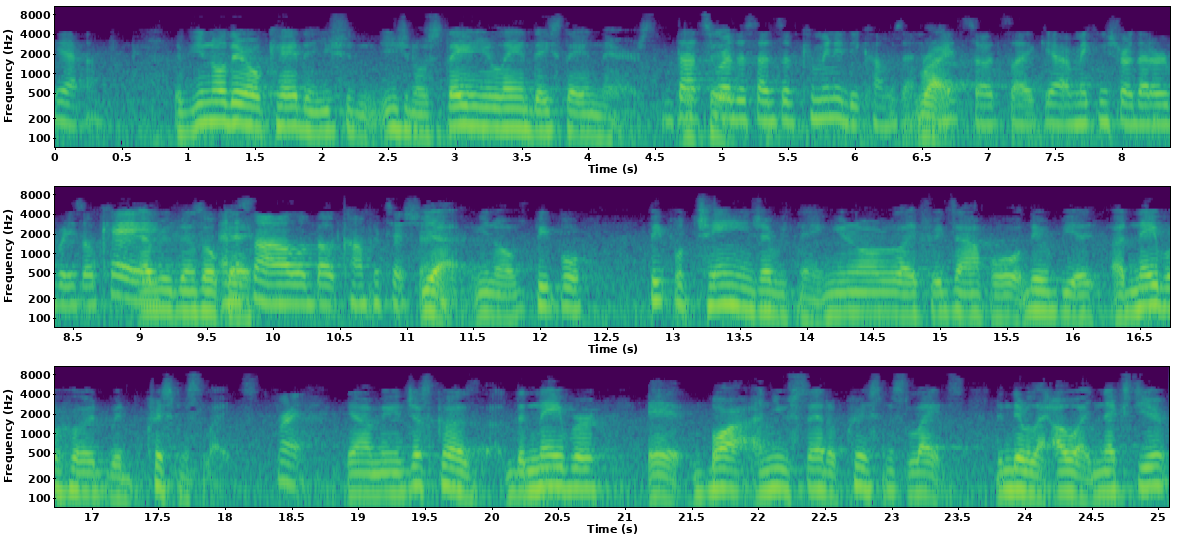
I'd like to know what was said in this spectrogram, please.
Yeah. If you know they're okay, then you should you should know stay in your lane. They stay in theirs. That's, That's where it. the sense of community comes in, Right. right? So it's like, yeah, making sure that everybody's okay. Everything's okay. And it's not all about competition. Yeah, you know, people people change everything. You know, like for example, there would be a, a neighborhood with Christmas lights. Right. You know I mean? Just because the neighbor eh, bought a new set of Christmas lights, then they were like, all right, next year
